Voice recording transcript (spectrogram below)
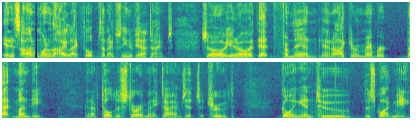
And it's on one of the highlight films that I've seen a Yeah. few times. So, you know, at that from then, and I can remember that Monday, and I've told this story many times, it's a truth, going into the squad meeting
